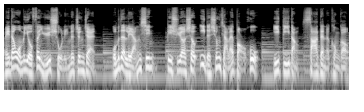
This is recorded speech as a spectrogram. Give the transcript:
每当我们有份于属灵的征战，我们的良心必须要受义的胸甲来保护，以抵挡撒旦的控告。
